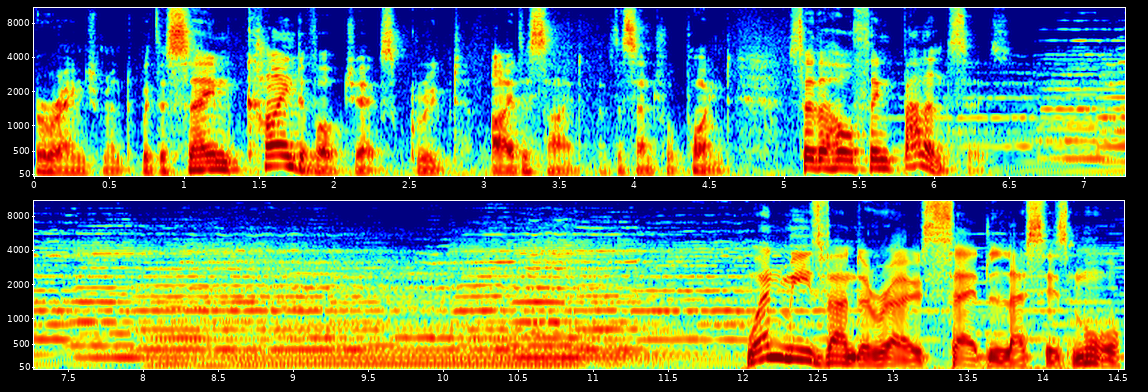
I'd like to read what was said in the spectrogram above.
arrangement with the same kind of objects grouped either side of the central point. So the whole thing balances. When Mies van der Rohe said less is more,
